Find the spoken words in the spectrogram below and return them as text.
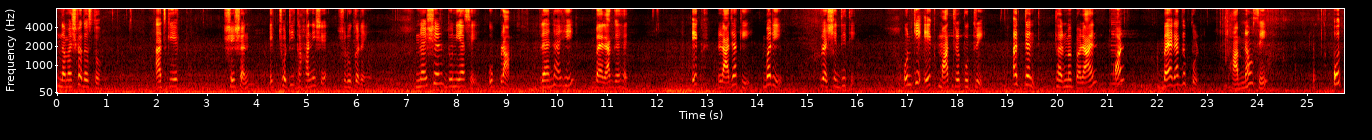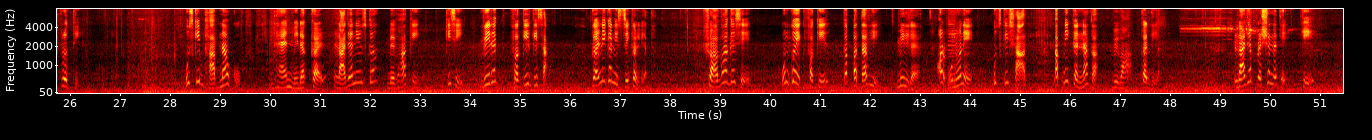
नमस्कार दोस्तों, आज की एक सेशन, एक छोटी कहानी से शुरू कर रही हूँ। नशर दुनिया से उपराम रहना ही वैराग्य है। एक राजा की बड़ी प्रसिद्धि थी। उनकी एकमात्र पुत्री अत्यंत धर्मपरायण और वैराग्यपूर्ण भावनाओं से ओतप्रोत थी। उसकी भावनाओं को ध्यान में रखकर राजा ने उसका विवाह की किसी विरक्त फकीर के साथ करने का निश्चय कर लिया था। सौभाग्य से उनको एक फकीर का पता भी मिल गया और उन्होंने उसके साथ अपनी कन्या का विवाह कर दिया। राजा प्रसन्न थे कि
